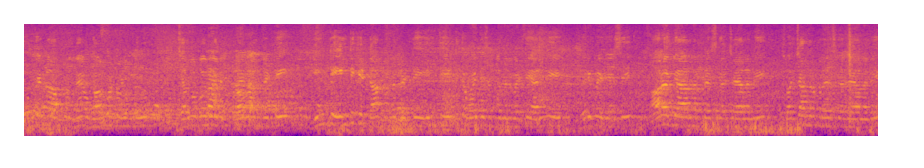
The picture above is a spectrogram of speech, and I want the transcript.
ముఖ్యంగా అప్పుడు మేము గవర్నమెంట్ ఉన్నప్పుడు జన్మభూమి అనే ప్రోగ్రాం పెట్టి ఇంటి ఇంటికి డాక్టర్లు పెట్టి ఇంటి ఇంటికి వైద్య సిబ్బందిని పెట్టి అన్నీ వెరిఫై చేసి ఆరోగ్య ఆంధ్రప్రదేశ్గా చేయాలని స్వచ్ఛాంధ్రప్రదేశ్గా చేయాలని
